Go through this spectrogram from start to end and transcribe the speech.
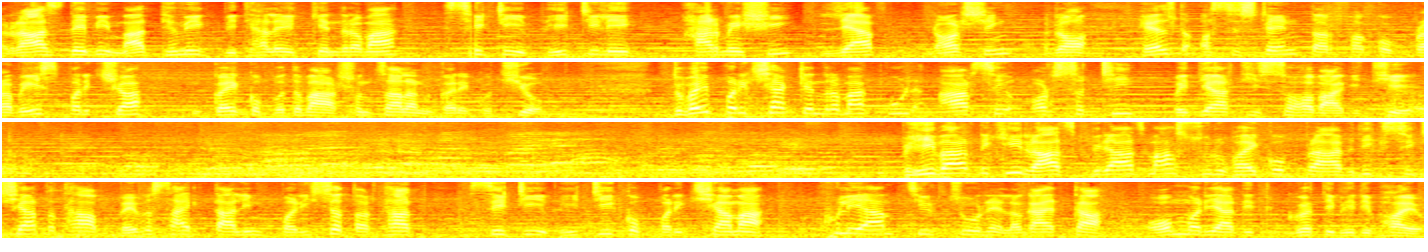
राजदेवी माध्यमिक विद्यालय केन्द्रमा सिटी भिटीले फार्मेसी ल्याब नर्सिङ र हेल्थ असिस्टेन्ट तर्फको प्रवेश परीक्षा गएको बुधबार सञ्चालन गरेको थियो। दुवै परीक्षा केन्द्रमा कुल आठ सय अडसठी विद्यार्थी सहभागी थिए। बिहिबारदेखि राजविराजमा सुरु भएको प्राविधिक शिक्षा तथा व्यावसायिक तालिम परिषद अर्थात् सिटिभिटीको परीक्षामा खुलेआम चिट चोर्ने लगायतका अमर्यादित गतिविधि भयो।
